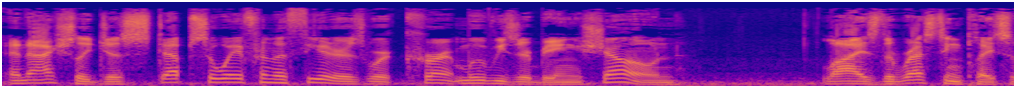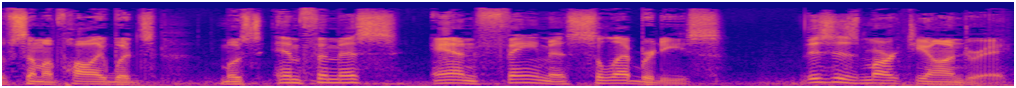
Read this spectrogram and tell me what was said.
And actually, just steps away from the theaters where current movies are being shown lies the resting place of some of Hollywood's most infamous and famous celebrities. This is Marc D'Andre,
